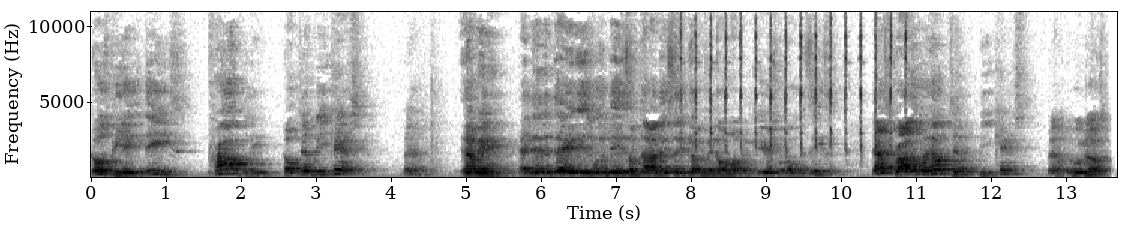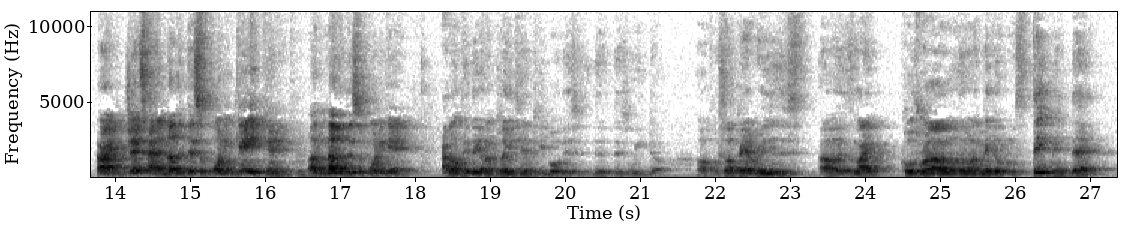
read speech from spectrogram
those PEDs probably helped him beat cancer. Yeah. I mean, at the end of the day, it is what it is. Sometimes they say government don't want them cures for those diseases. That's probably what helped him beat cancer. Well, who knows? All right, the Jets had another disappointing game, Kenny. Another disappointing game. I don't think they're gonna play Tim Tebow this this, this week though. Uh, for some apparent reasons, it's, uh, it's like Coach Ron want to make a statement that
